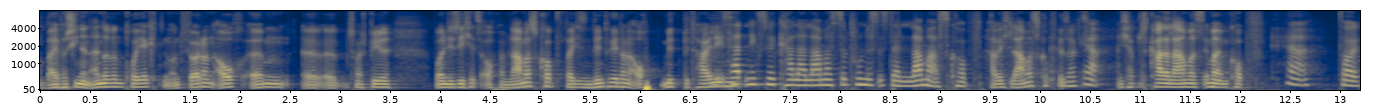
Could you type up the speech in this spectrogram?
bei verschiedenen anderen Projekten und fördern auch ähm, äh, zum Beispiel wollen die sich jetzt auch beim Lamaskopf bei diesen Windrädern auch mit beteiligen. Es hat nichts mit Kala Lamas zu tun, das ist der Lammerskopf. Habe ich Lamaskopf gesagt? Ja. Ich habe Kala Lamas immer im Kopf. Ja, toll.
